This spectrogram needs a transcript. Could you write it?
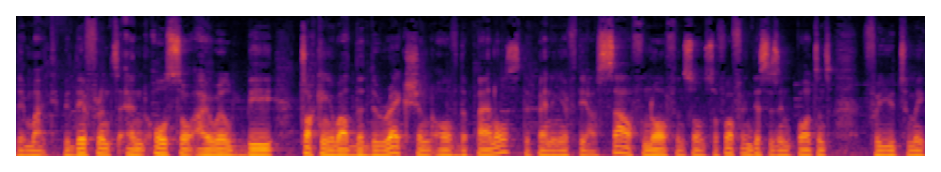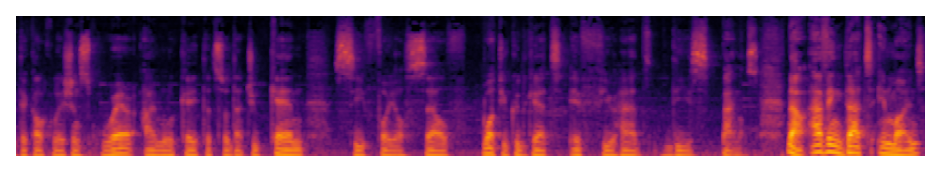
they might be different. And also, I will be talking about the direction of the panels, depending if they are south, north, and so on and so forth. And this is important for you to make the calculations where I'm located so that you can see for yourself what you could get if you had these panels. Now, having that in mind,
